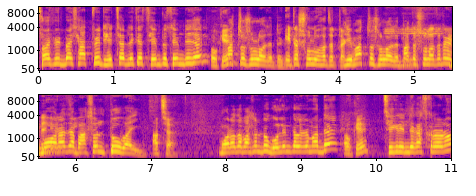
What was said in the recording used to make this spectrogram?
ছয় ফিট বাই সাত ফিট হেডসেট লিখে সেম টু সেম ডিজাইন মাত্র ষোলো হাজার টাকা। এটা টাকা। জি মাত্র ষোলো হাজার মাত্র 16,000 টাকা মহারাজা বাসন টু ভাই। আচ্ছা। মহারাজা বাসন টু গোল্ডেন কালারের মধ্যে ওকে সিগ্রিন দিয়ে কাজ করানো।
